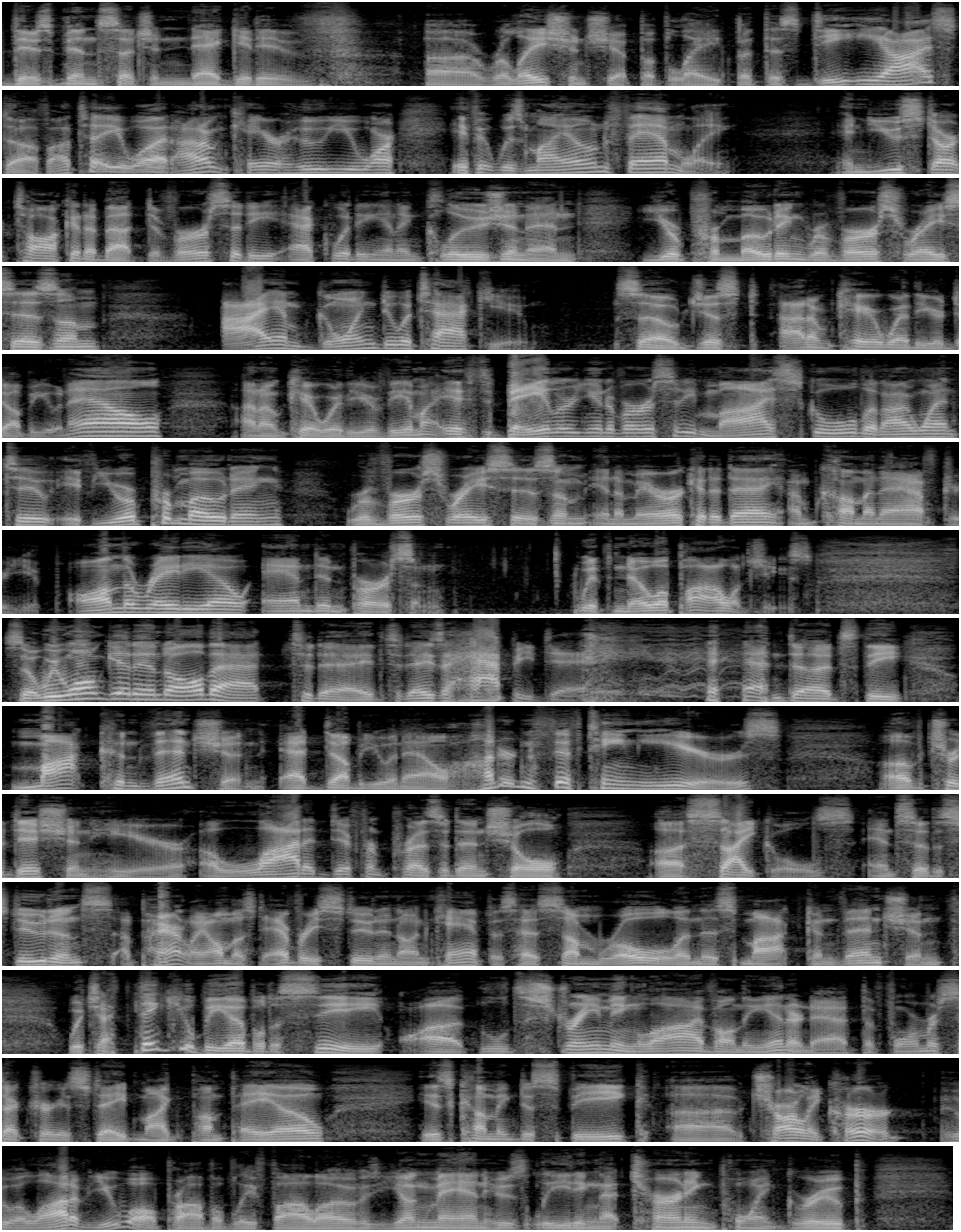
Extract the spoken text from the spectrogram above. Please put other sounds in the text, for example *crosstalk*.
there's been such a negative uh, relationship of late. But this DEI stuff, I'll tell you what, I don't care who you are. If it was my own family and you start talking about diversity, equity, and inclusion, and you're promoting reverse racism, I am going to attack you. So just, I don't care whether you're W&L, I don't care whether you're VMI. It's Baylor University, my school that I went to, if you're promoting reverse racism in America today, I'm coming after you on the radio and in person with no apologies. So we won't get into all that today. Today's a happy day. *laughs* and uh, it's the mock convention at W&L. 115 years of tradition here, a lot of different presidential uh, cycles. And so the students, apparently almost every student on campus has some role in this mock convention, which I think you'll be able to see uh, streaming live on the internet. The former Secretary of State, Mike Pompeo, is coming to speak. Uh, Charlie Kirk, who a lot of you all probably follow, who's a young man who's leading that Turning Point group,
